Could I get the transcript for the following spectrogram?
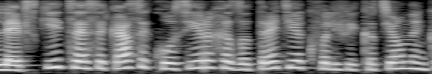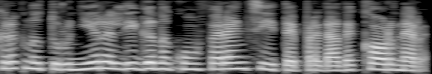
Левски и ЦСК се класираха за третия квалификационен кръг на турнира Лига на конференциите, предаде Корнер.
